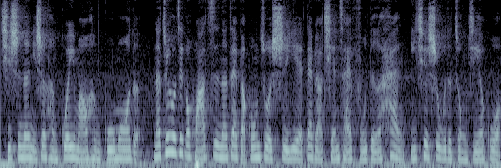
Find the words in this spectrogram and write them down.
其实呢你是很龟毛、很估摸的。那最后这个华字呢代表工作事业，代表钱财福德和一切事物的总结果。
